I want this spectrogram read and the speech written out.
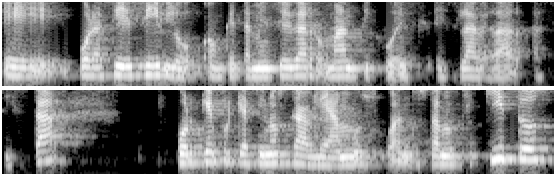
eh, por así decirlo, aunque también se oiga romántico, es, es la verdad, así está. ¿Por qué? Porque así nos cableamos cuando estamos chiquitos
